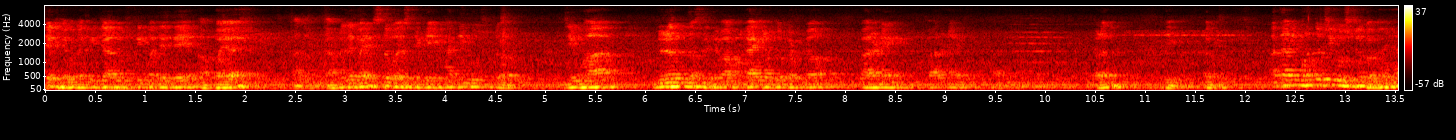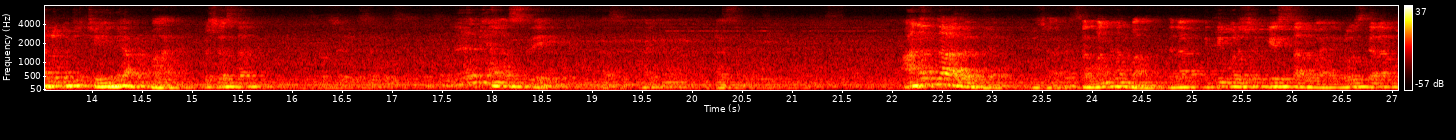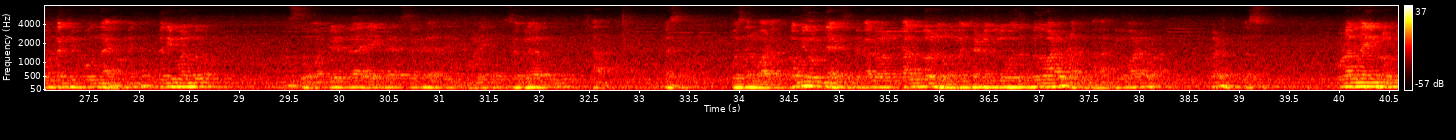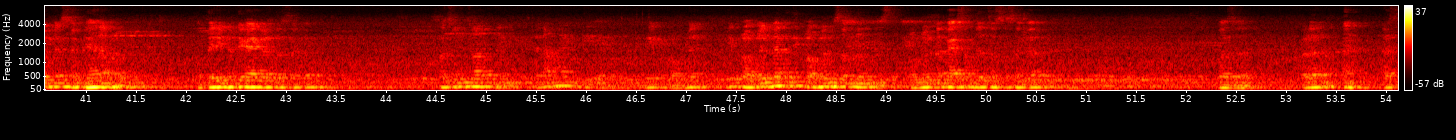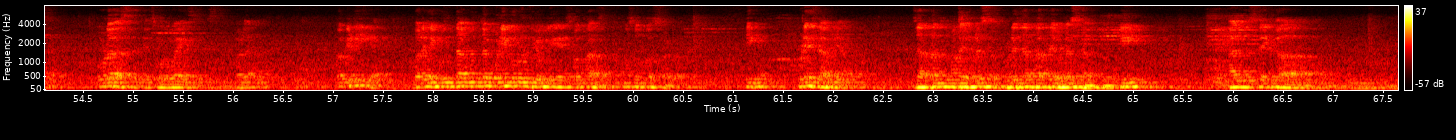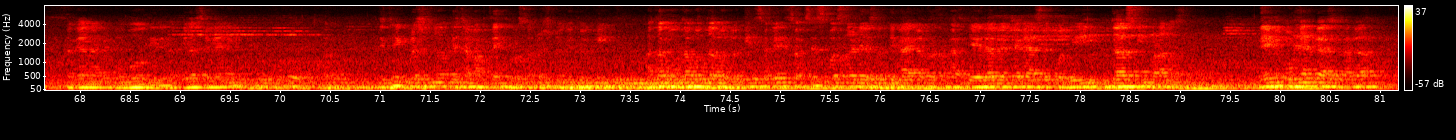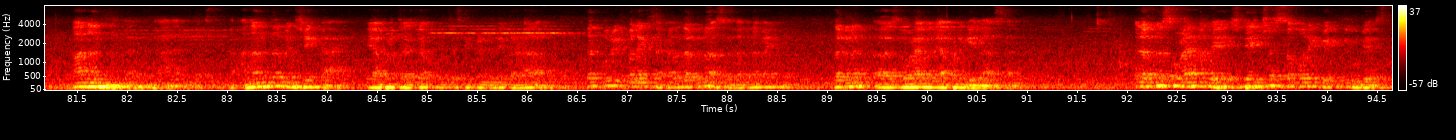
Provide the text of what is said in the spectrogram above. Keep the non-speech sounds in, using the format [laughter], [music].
ते ठेवलं की ज्या गोष्टीमध्ये ते अपयश आलं. त्यामध्ये बरेच सवय असते की एखादी गोष्ट जेव्हा मिळत नसते तेव्हा आपण काय करतो पटकन? कारणे कारणे कळत ठीक आता आणि महत्वाची गोष्ट बघा ह्या लोकांचे चेहरे आपण पाहत कसे असतात? हसते. आनंद आनंद विचार. सलमान खान पहा त्याला किती वर्ष केस चालू आहे? रोज त्याला कोर्टाचे फोन नाही. तरी म्हणतो असं काय हे काय सगळं ते थोडे सगळं छान. असं वजन वाढव. कमी होत नाही असं तर काल काल कळलं पंच्याण्णव किलो वजन थोडं वाढवणार दहा किलो वाढवणार पण असं कोणालाही प्रॉब्लेम आहे सगळ्यांना प्रॉब्लेम तरी पण ते काय करतं सगळं? फसून जात नाही. त्यांना माहिती आहे हे प्रॉब्लेम हे प्रॉब्लेमला कधी प्रॉब्लेम समजत नसतं. प्रॉब्लेमला काय समजत असतं सगळं? वजन. कळलं [laughs] असं. थोडं असतं ते सोडवायचं असतं. कळलं ओके ठीक आहे. बरं ही गुंतागुंत कोणी करून ठेवली आहे? स्वतः मग स्वतः सोडव ठीक आहे? पुढे जाऊया. जाताना तुम्हाला एवढंच पुढे जाता एवढंच सांगतो की काल जसं एक सगळ्यांना मी दिलेला तिला सगळ्यांनी तिथे एक प्रश्न त्याच्या मागचा एक थोडासा प्रश्न घेतो की आता बोलता बोलता बोलतो की सगळे सक्सेस पर्सनॅलिटी असतात. ते काय करतात? सांगा चेहऱ्या काय असं कधी उदासीनपणा नसतो. नेहमी बोलण्यात काय असतं सांगा आनंद आनंद असतो. आनंद म्हणजे काय हे आपण चर्चा पुढच्या सेकंडमध्ये करणार आहोत तत्पूर्वी मला एक सांगा लग्न असतं लग्न माहिती लग्न अं, सोहळ्यामध्ये आपण गेला असाल लग्न सोहळ्यामध्ये स्टेजच्या समोर एक व्यक्ती उभी असते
